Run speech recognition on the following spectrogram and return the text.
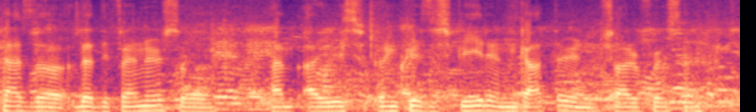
past the, the defender, so I, I increased the speed and got there and shot it first time.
